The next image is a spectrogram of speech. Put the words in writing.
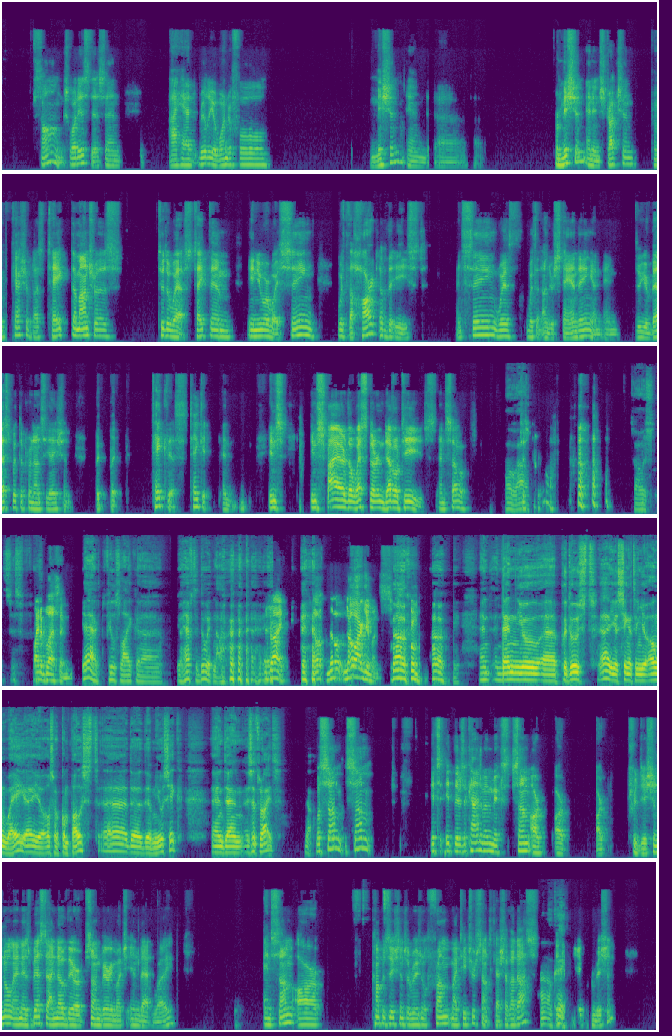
songs? What is this? And I had really a wonderful mission and uh, permission and instruction from Keshavadas. Take the mantras to the West, take them in your way, sing with the heart of the East and sing with with an understanding and and do your best with the pronunciation but but take this take it and ins- inspire the western devotees. And so oh wow. just so it's, it's, it's, quite a blessing. Yeah it feels like uh, you have to do it now. That's right. No no no arguments. No, no and and then you uh, produced uh, you sing it in your own way uh, you also composed uh, the the music. And then is that right? No. Well some some it's it there's a kind of a mix. Some are are are traditional and as best i know they are sung very much in that way. And some are compositions original from my teacher sant keshavadas ah, okay. permission.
